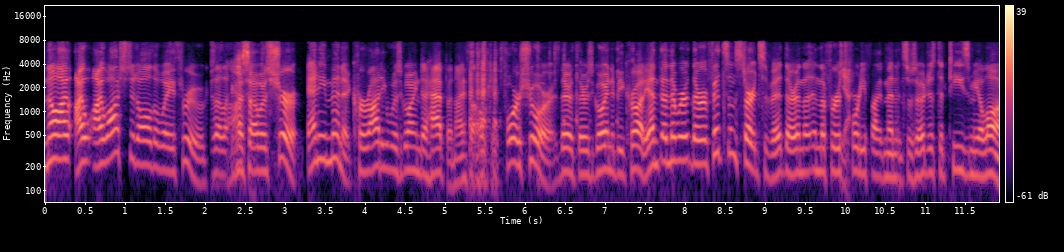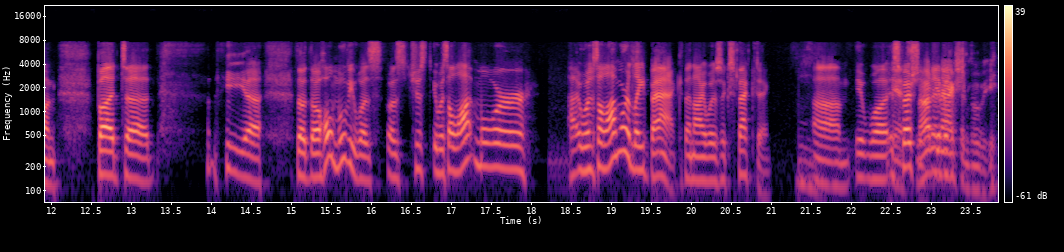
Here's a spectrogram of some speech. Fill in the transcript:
No, I, I I watched it all the way through because I Awesome. was sure any minute karate was going to happen. I thought, okay, for sure, there there's going to be karate, and, and there were there were fits and starts of it there in the in the first Yeah. 45 minutes or so just to tease me along, but uh, the uh, the the whole movie was was just it was a lot more it was a lot more laid back than I was expecting. Hmm. Um, it was Yeah, especially not an given- action movie.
